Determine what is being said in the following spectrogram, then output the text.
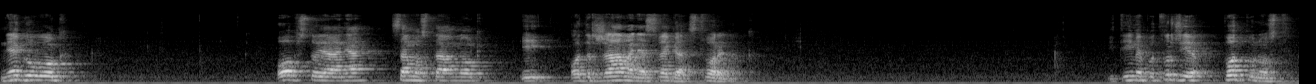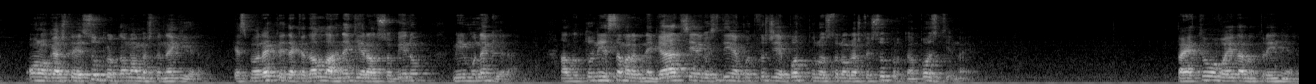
njegovog opstojanja samostalnog i održavanja svega stvorenog. I time potvrđuje potpunost onoga što je suprotno onome što negira. Jer smo rekli da kad Allah negira osobinu, mi mu negiramo. Ali to nije samo rad negacije, nego se time potvrđuje potpunost onoga što je suprotno, pozitivno je. Pa je to ovo jedan od primjera.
